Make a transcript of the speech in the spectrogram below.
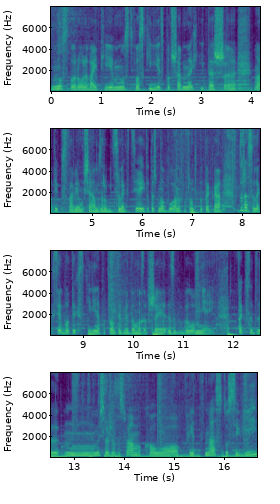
mnóstwo ról w IT, mnóstwo skilli jest potrzebnych i też e, na tej podstawie musiałam zrobić selekcję i to też no, była na początku taka duża selekcja, bo tych skilli na początek wiadomo zawsze było mniej. Tak wtedy mm, myślę, że wysłałam około 15 CV,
